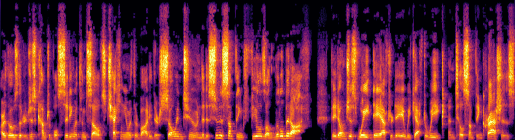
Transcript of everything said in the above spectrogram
are those that are just comfortable sitting with themselves, checking in with their body. They're so in tune that as soon as something feels a little bit off, they don't just wait day after day, week after week until something crashes.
